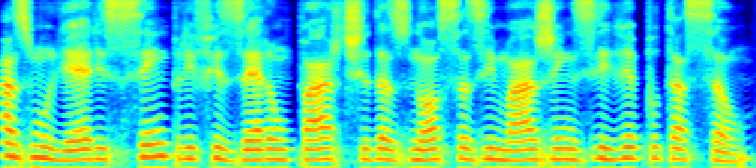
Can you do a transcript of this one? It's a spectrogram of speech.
As mulheres sempre fizeram parte das nossas imagens e reputação.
